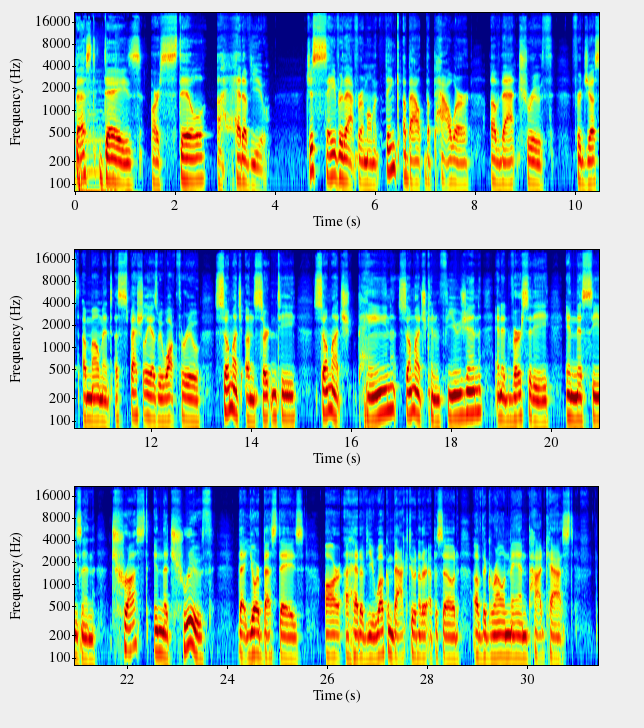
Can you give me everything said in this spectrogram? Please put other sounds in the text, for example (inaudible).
best days are still ahead of you. Just savor that for a moment. Think about the power of that truth for just a moment, especially as we walk through so much uncertainty, so much pain, so much confusion and adversity in this season. Trust in the truth that your best days are ahead of you. Welcome back to another episode of the Grown Man Podcast.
